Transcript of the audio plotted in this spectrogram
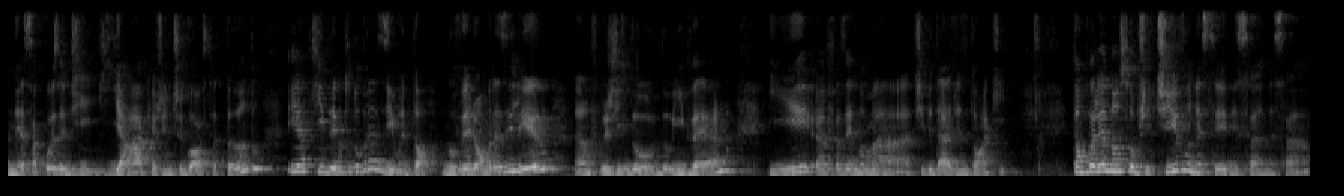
nessa coisa de guiar que a gente gosta tanto e aqui dentro do Brasil. Então, no verão brasileiro, né, fugindo do, do, inverno e uh, fazendo uma atividade então aqui. Então, qual é o nosso objetivo nesse, nessa, nessa,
